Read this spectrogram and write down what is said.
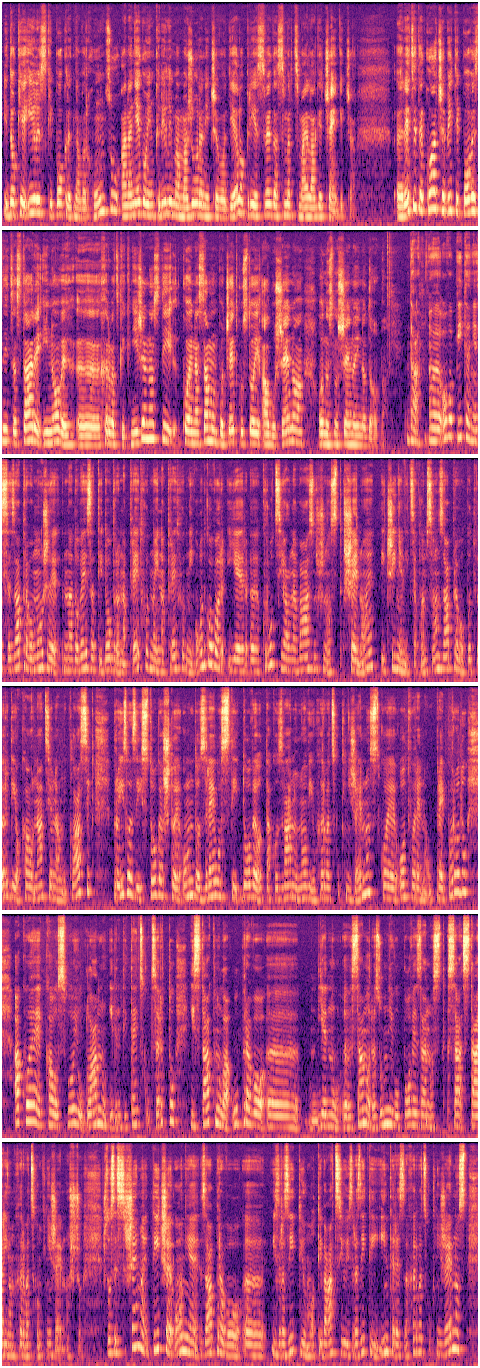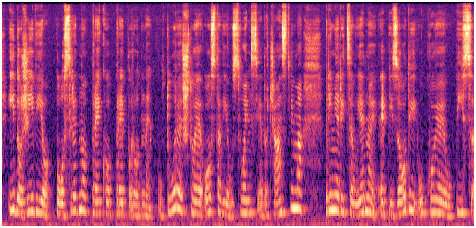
i dok je ilirski pokret na vrhuncu, a na njegovim krilima Mažuranićevo djelo prije svega smrt Smajlage Čengića – Recite koja će biti poveznica stare i nove e, hrvatske književnosti koje na samom početku stoji Agušeno, odnosno Šeno i doba. Da, e, ovo pitanje se zapravo može nadovezati dobro na prethodno i na prethodni odgovor jer e, krucijalna važnost Šenoe i činjenica kojom se on zapravo potvrdio kao nacionalni klasik proizlazi iz toga što je on do zrelosti doveo takozvanu noviju hrvatsku književnost koja je otvorena u preporodu, a koja je kao svoju glavnu identitetsku crtu istaknula upravo e, jednu samorazumljivu povezanost sa starijom hrvatskom književnošću. Što se Šenoje tiče, on je zapravo e, izrazitiju motivaciju, izrazitiji interes za hrvatsku književnost i doživio posredno preko preporodne kulture, što je ostavio u svojim svjedočanstvima, primjerice u jednoj epizodi u kojoj je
